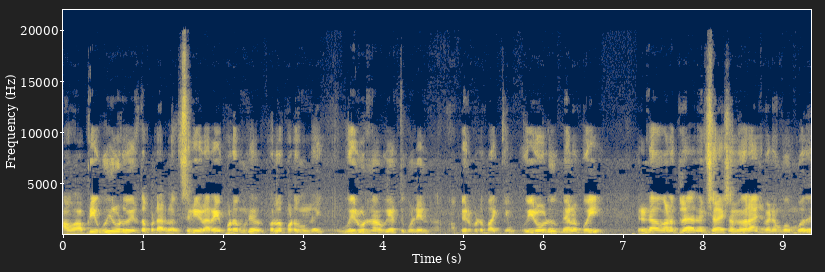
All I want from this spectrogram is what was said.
அவங்க அப்படியே உயிரோடு உயர்த்தப்பட்டார்கள். சிறியில் அறையப்படவும் இல்லை அவர் கொல்லப்படவும் இல்லை உயிரோடு நான் உயர்த்து கொண்டேன்றான் அப்பேற்பட்ட பாக்கியம். உயிரோடு மேலே போய் ரெண்டாவது வானத்தில் நபிசா அலிஸ்லாம் மெகராஜ் பயணம் போகும்போது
